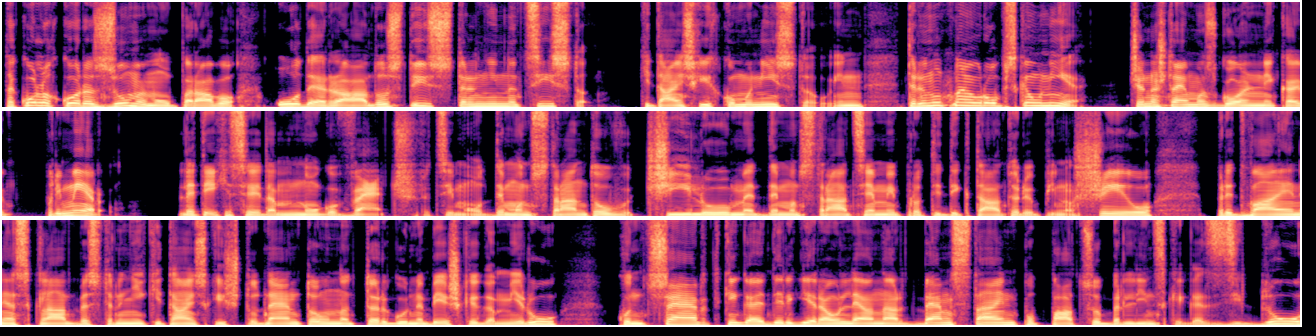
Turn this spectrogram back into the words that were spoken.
Tako lahko razumemo uporabo ode radosti strani nacistov, kitajskih komunistov in trenutno Evropske unije, če naštejemo zgolj nekaj primerov. Leteh je seveda mnogo več, recimo od demonstrantov v Čilu med demonstracijami proti diktatorju Pinochetu, predvajanja skladbe strani kitajskih študentov na trgu nebeškega miru, koncert, ki ga je dirigiral Leonard Bernstein po pacu berlinskega zidu,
